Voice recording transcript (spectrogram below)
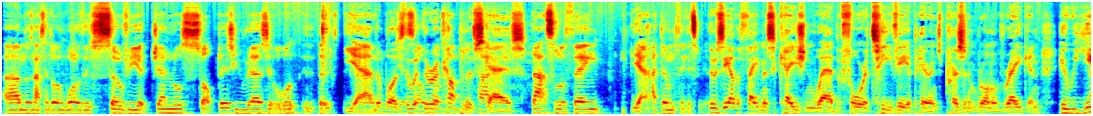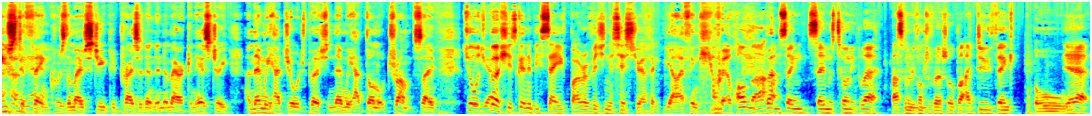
Um, there was an accidental, and one of the Soviet generals stopped it. He realised it all. That, Yeah, um, there was. There were- there were a couple of attack. scares. That sort of thing. Yeah. I don't think it's real. There was the other famous occasion where, before a TV appearance, President Ronald Reagan, who we used to think was the most stupid president in American history, and then we had George Bush, and then we had Donald Trump. So George we, uh, Bush is going to be saved by revisionist history, I think. yeah, I think he will. On that, But- I'm saying same as Tony Blair. That's going to be controversial, but I do think. Oh, Yeah,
